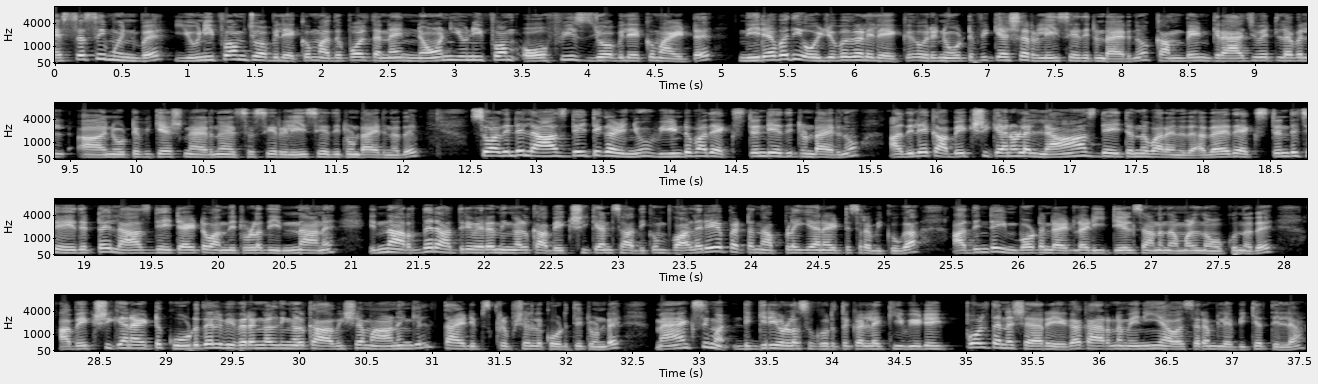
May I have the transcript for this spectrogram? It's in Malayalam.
എസ് എസ് സി മുൻപ് യൂണിഫോം ജോബിലേക്കും അതുപോലെ തന്നെ നോൺ യൂണിഫോം ഓഫീസ് ജോബിലേക്കുമായിട്ട് നിരവധി ഒഴിവുകളിലേക്ക് ഒരു നോട്ടിഫിക്കേഷൻ റിലീസ് ചെയ്തിട്ടുണ്ടായിരുന്നു. കമ്പൈൻ ഗ്രാജുവേറ്റ് ലെവൽ നോട്ടിഫിക്കേഷൻ ആയിരുന്നു എസ് എസ് സി റിലീസ് ചെയ്തിട്ടുണ്ടായിരുന്നത്. സോ അതിന്റെ ലാസ്റ്റ് ഡേറ്റ് കഴിഞ്ഞു. വീണ്ടും അത് എക്സ്റ്റെൻഡ് ചെയ്തിട്ടുണ്ടായിരുന്നു. അതിലേക്ക് അപേക്ഷിക്കാനുള്ള ലാസ്റ്റ് ഡേറ്റ് എന്ന് പറയുന്നത് അതായത് എക്സ്റ്റെൻഡ് ചെയ്തിട്ട് ലാസ്റ്റ് ഡേറ്റ് ആയിട്ട് വന്നിട്ടുള്ളത് ഇന്നാണ്. ഇന്ന് അർദ്ധരാത്രി വരെ നിങ്ങൾക്ക് അപേക്ഷിക്കാൻ സാധിക്കും. വളരെ പെട്ടെന്ന് അപ്ലൈ ചെയ്യാനായിട്ട് ശ്രമിക്കുക. അതിന്റെ ഇമ്പോർട്ടന്റ് ആയിട്ടുള്ള ഡീറ്റെയിൽസ് ആണ് നമ്മൾ നോക്കുന്നത്. അപേക്ഷിക്കാനായിട്ട് കൂടുതൽ വിവരങ്ങൾ നിങ്ങൾക്ക് ആവശ്യമാണെങ്കിൽ താഴെ ഡിസ്ക്രിപ്ഷനിൽ കൊടുത്തിട്ടുണ്ട്. മാക്സിമം ഡിഗ്രിയുള്ള സുഹൃത്തുക്കളിലേക്ക് ഈ വീഡിയോ ഇപ്പോൾ തന്നെ ഷെയർ ചെയ്യുക. കാരണം ഇനി ഈ അവസരം ലഭിക്കത്തില്ല.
